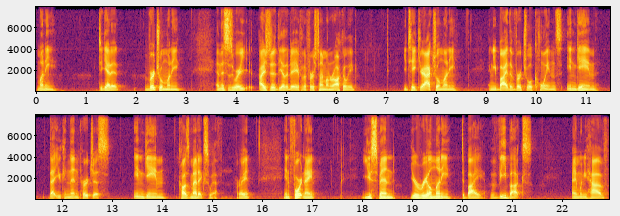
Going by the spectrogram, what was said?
money to get it, virtual money. And this is where you, I just did it the other day for the first time on Rocket League. You take your actual money and you buy the virtual coins in game that you can then purchase in game cosmetics with, right? In Fortnite, you spend your real money to buy V Bucks. And when you have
